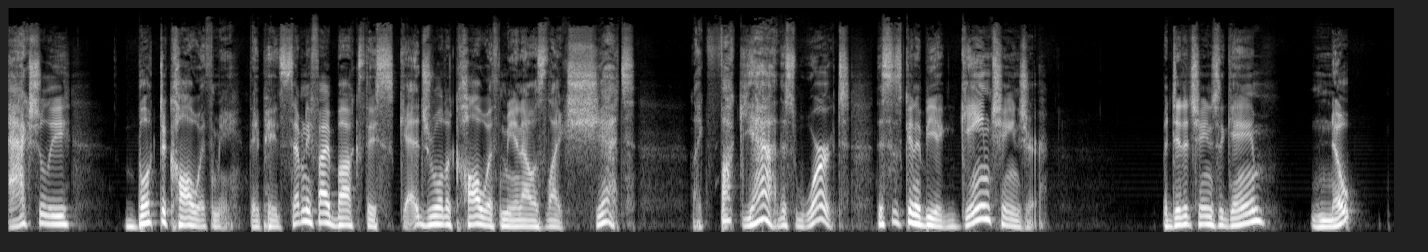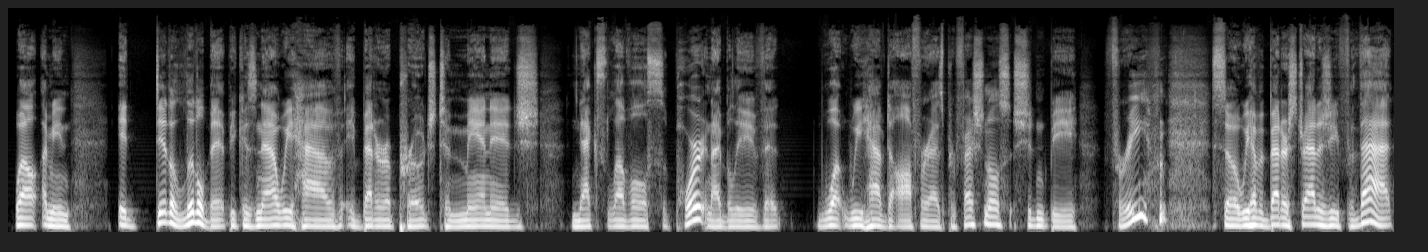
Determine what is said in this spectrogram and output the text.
actually booked a call with me. They paid 75 bucks. They scheduled a call with me and I was like, "Shit like, fuck yeah, this worked. This is going to be a game changer. But did it change the game? Nope. Well, I mean, it did a little bit because now we have a better approach to manage next level support. And I believe that what we have to offer as professionals shouldn't be free. so we have a better strategy for that.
